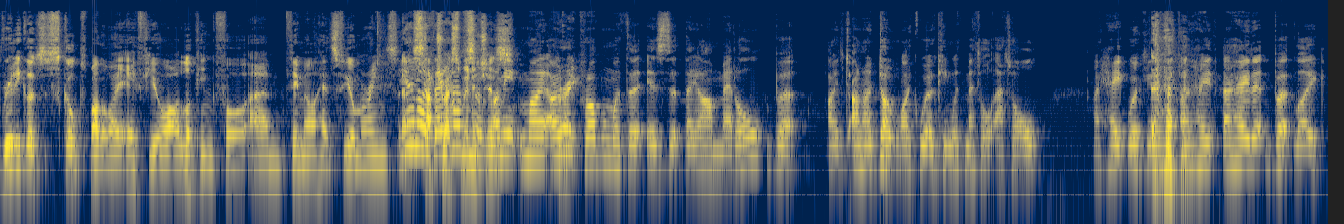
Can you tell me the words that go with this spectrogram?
Really good sculpts, by the way, if you are looking for um, female heads for your Marines. Yeah, uh, no, they statuesque have miniatures. some. I mean, my only Great. problem with it is that they are metal, but I and I don't like working with metal at all. I hate working. with, I hate. I hate it. But like,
